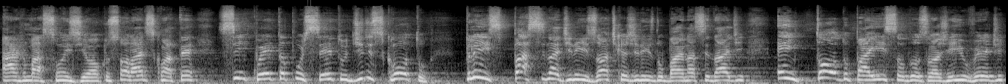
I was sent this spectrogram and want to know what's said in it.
Armações de óculos solares com até 50% de desconto. Please, passe na Diniz, Óticas Diniz no bairro, na cidade, em todo o país. São duas lojas em Rio Verde,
